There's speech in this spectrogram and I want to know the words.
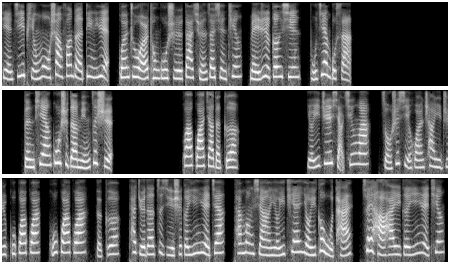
点击屏幕上方的订阅，关注儿童故事大全在线听，每日更新，不见不散。本片故事的名字是《呱呱叫的歌》。有一只小青蛙，总是喜欢唱一只咕呱呱、咕呱呱的歌。它觉得自己是个音乐家，它梦想有一天有一个舞台，最好还一个音乐厅。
